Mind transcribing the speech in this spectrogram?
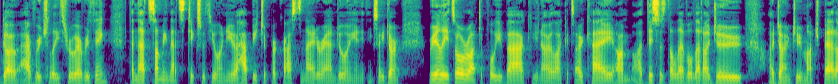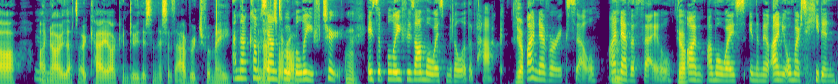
go averagely through everything, then that's something that sticks with you and you're happy to procrastinate around doing anything. So you don't really, it's all right to pull you back, you know, like it's okay. I'm, I, this is the level that I do. I don't do much better. I Mm. know that's okay. I can do this and this is average for me. And that comes And down to a right. belief too. Is that belief is I'm always middle of the pack. Yep. I never excel. I never fail. Yep. I'm I'm always in the middle. I'm almost hidden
